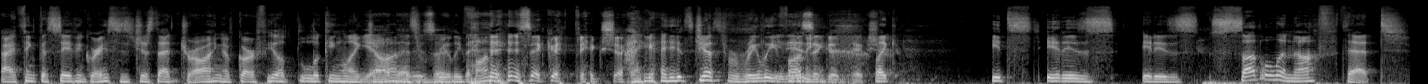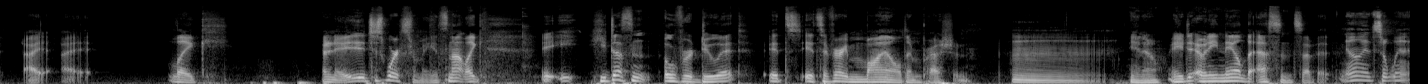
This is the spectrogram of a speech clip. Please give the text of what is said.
I think the saving grace is just that drawing of Garfield looking like John that is, a- really funny. It's a good picture. it's just really It funny. is a good picture. Like it's it is it is subtle enough that I I like I don't know. It just works for me. It's not like he he doesn't overdo it. It's it's a very mild impression. Hmm. You know, he I mean, he nailed the essence of it. no, it's a win.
